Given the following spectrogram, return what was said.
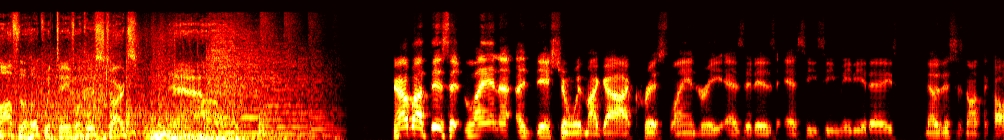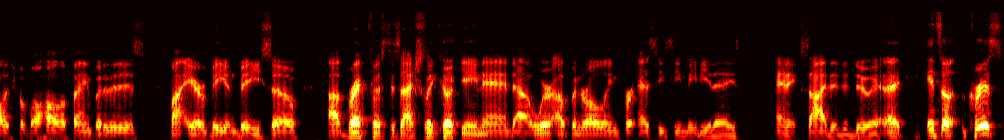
Off the Hook with Dave Hooker starts now. How about this Atlanta edition with my guy Chris Landry as it is SEC Media Days? No, this is not the College Football Hall of Fame, but it is my Airbnb. So uh, breakfast is actually cooking, and uh, we're up and rolling for SEC Media Days, and excited to do it. Uh, it's a Chris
